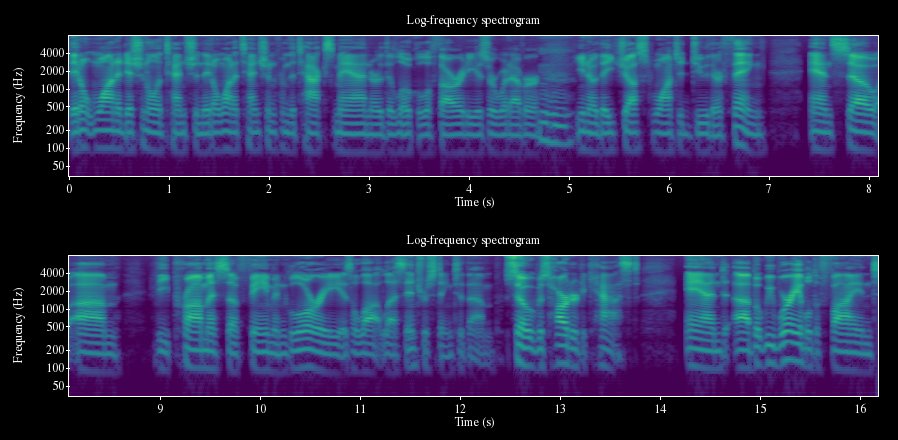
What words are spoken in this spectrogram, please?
They don't want additional attention. They don't want attention from the tax man or the local authorities or whatever. Mm-hmm. You know, they just want to do their thing. And so, um, the promise of fame and glory is a lot less interesting to them. So it was harder to cast. And uh, but we were able to find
